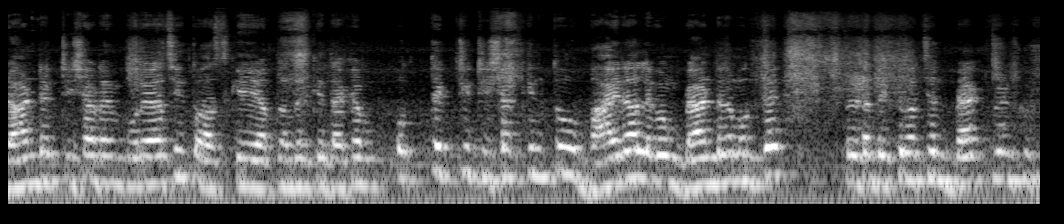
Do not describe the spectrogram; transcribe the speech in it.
ব্র্যান্ডের টি শার্ট আমি পরে আছি। তো আজকে আপনাদেরকে দেখাবো প্রত্যেকটি টি শার্ট কিন্তু ভাইরাল এবং ব্র্যান্ডের মধ্যে। তো এটা দেখতে পাচ্ছেন ব্যাক প্রিন্ট খুব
